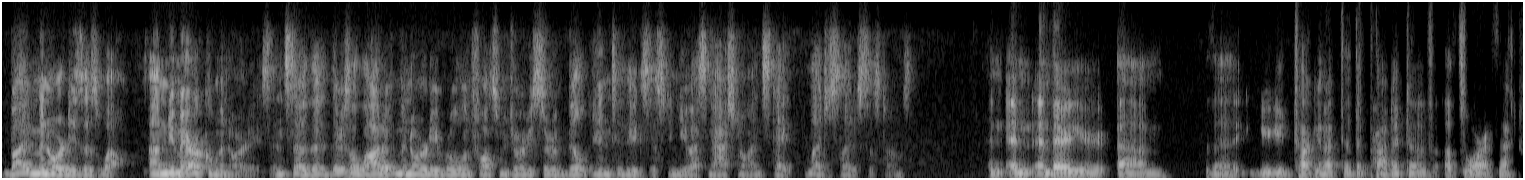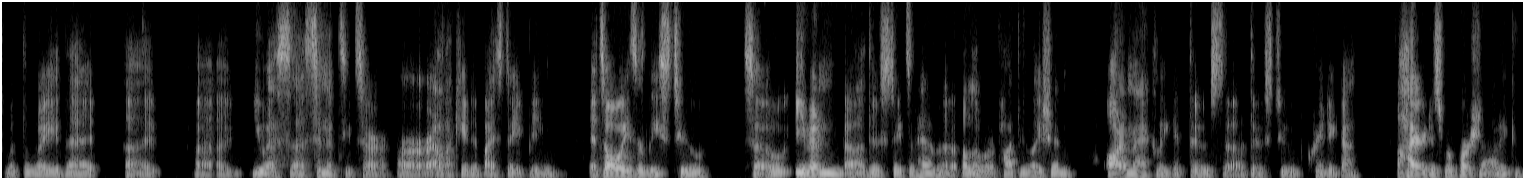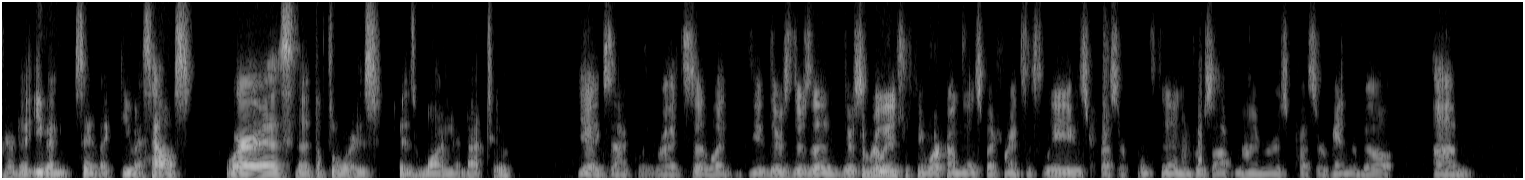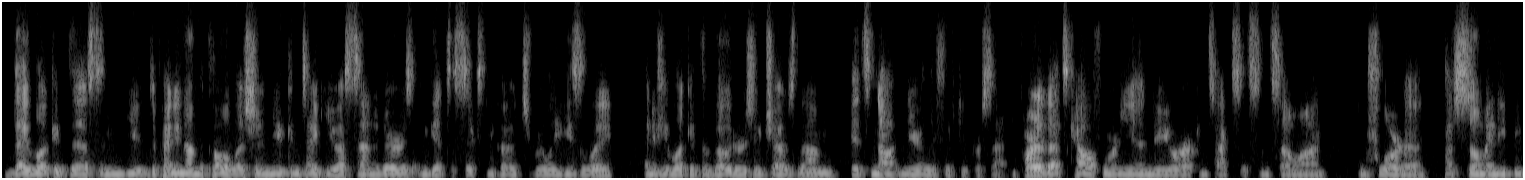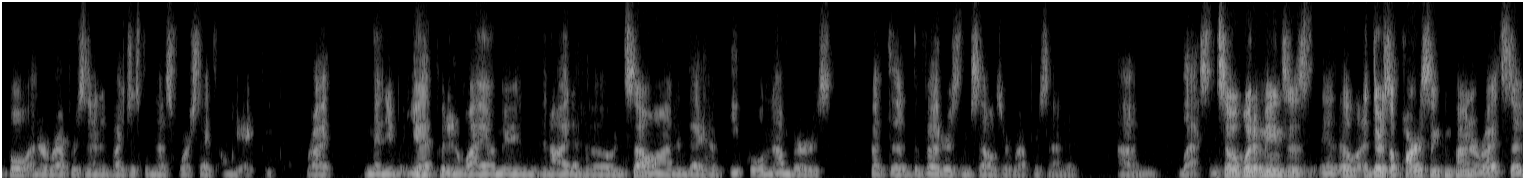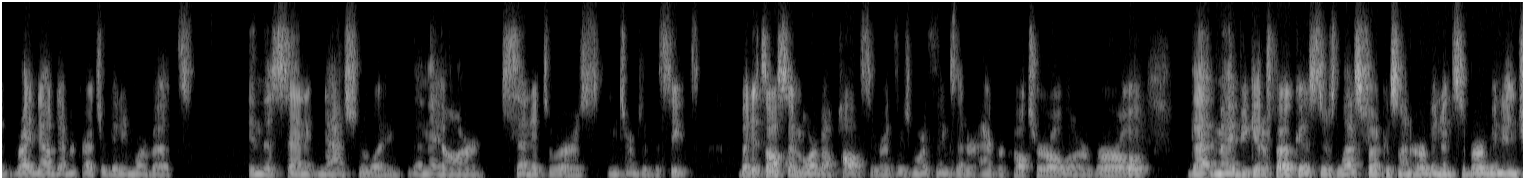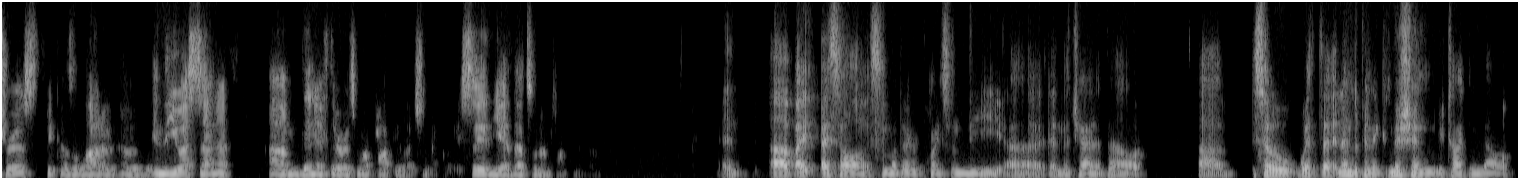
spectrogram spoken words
by minorities as well um, numerical minorities. And so the, there's a lot of minority rule and false majorities sort of built into the existing US national and state legislative systems. And and and there you're um, the you're talking about the, the product of a floor effect with the way that uh, uh, U.S. Uh, Senate seats are are allocated by state being it's always at least two. So even uh, those states that have a, a lower population automatically get those uh, those two, creating a, a higher disproportionality compared to even say like the U.S. House, whereas the the floor is is one and not two. Yeah, exactly. Right. So like there's there's a there's some really interesting work on this by Frances Lee, who's professor Princeton, and Bruce Oppenheimer is professor Vanderbilt. Um, they look at this and you depending on the coalition, you can take US senators and get to 60 votes really easily. And if you look at the voters who chose them, it's not nearly 50%. And part of that's California and New York and Texas and so on. Florida have so many people and are represented by just in those four states, only eight people, right? And then you you put in Wyoming and Idaho and so on, and they have equal numbers, but the the voters themselves are represented um, less. And so what it means is uh, there's a partisan component, right? So right now Democrats are getting more votes in the Senate nationally than they are senators in terms of the seats. But it's also more about policy, right? There's more things that are agricultural or rural that maybe get a focus. There's less focus on urban and suburban interests because a lot of, of in the U.S. Senate um, than if there was more population equity. So yeah, that's what I'm talking about. And uh, I, I saw some other points in the uh, in the chat about uh, so with the, an independent commission, you're talking about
